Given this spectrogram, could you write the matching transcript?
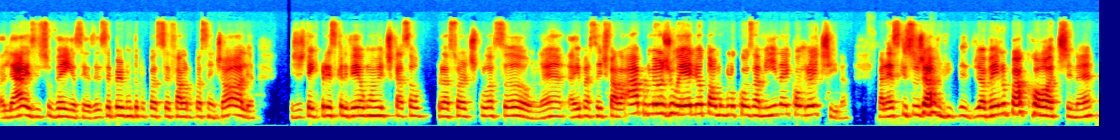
Aliás, isso vem assim, às vezes você pergunta para você fala para o paciente: olha, a gente tem que prescrever alguma medicação para sua articulação, né? Aí o paciente fala: ah, para o meu joelho eu tomo glucosamina e condroitina. Parece que isso já, já vem no pacote, né?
